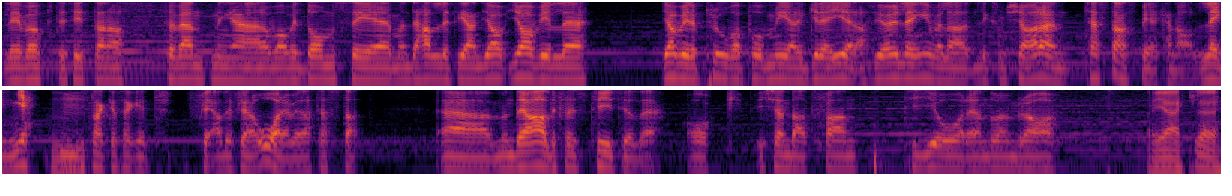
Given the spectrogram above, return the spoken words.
leva upp till tittarnas förväntningar och vad vill de se, men det handlar lite grann, jag, jag ville jag ville prova på mer grejer. Alltså jag har ju länge velat liksom köra en, testa en spelkanal. Länge. Mm. Vi snackar säkert flera, det är flera år jag velat testa. Eh, men det har aldrig funnits tid till det. Och vi kände att fan, tio år är ändå en bra, Ja jäklar.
